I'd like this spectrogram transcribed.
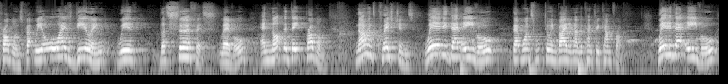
problems, but we are always dealing with the surface level and not the deep problem. No one questions where did that evil that wants to invade another country come from? Where did that evil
